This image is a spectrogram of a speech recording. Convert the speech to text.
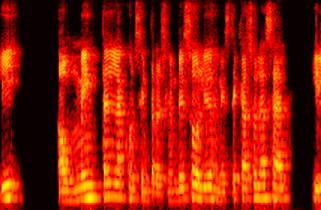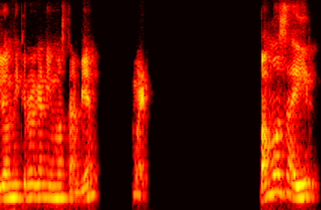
y aumentan la concentración de sólidos, en este caso la sal, y los microorganismos también mueren. Vamos a ir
